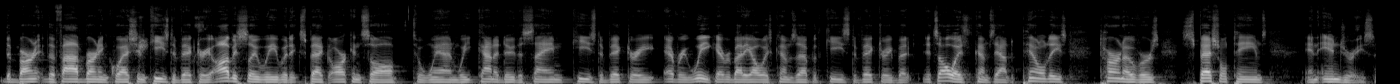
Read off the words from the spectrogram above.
the burn, the five burning question, keys to victory. Obviously, we would expect Arkansas to win. We kind of do the same keys to victory every week. Everybody always comes up with keys to victory, but it's always comes down to penalties, turnovers, special teams and injuries.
